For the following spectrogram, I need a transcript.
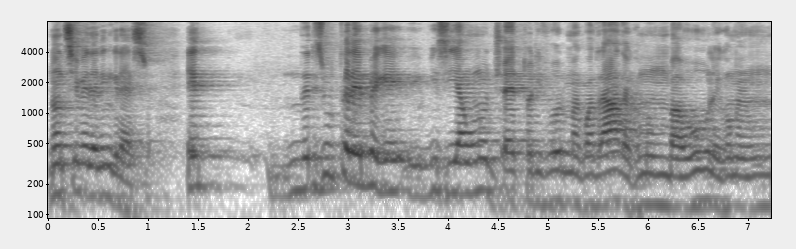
Non si vede l'ingresso e risulterebbe che vi sia un oggetto di forma quadrata come un baule, come un,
